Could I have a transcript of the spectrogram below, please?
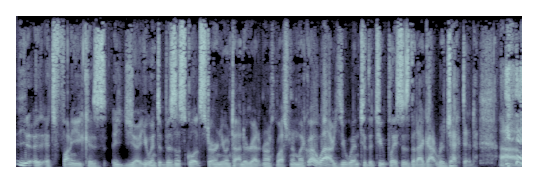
Yeah, it's funny because you, know, you went to business school at Stern, you went to undergrad at Northwestern. I'm like, oh wow, you went to the two places that I got rejected. Uh,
